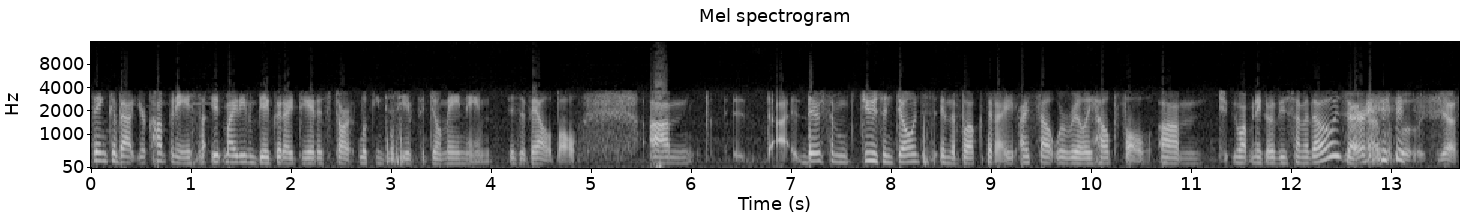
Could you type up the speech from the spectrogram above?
think about your company, it might even be a good idea to start looking to see if the domain name is available. Um, there's some do's and don'ts in the book that I, I felt were really helpful. Um, do you want me to go through some of those? Yeah, or? absolutely. Yes.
